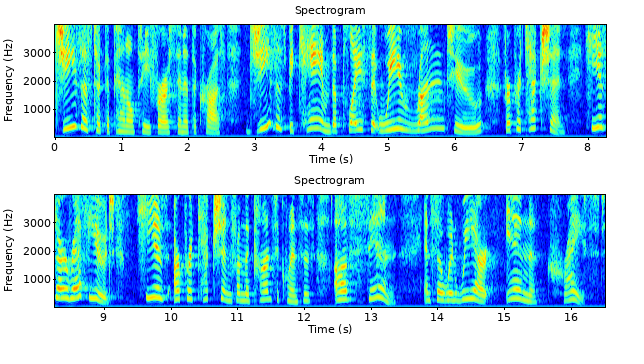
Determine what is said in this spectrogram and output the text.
Jesus took the penalty for our sin at the cross. Jesus became the place that we run to for protection. He is our refuge. He is our protection from the consequences of sin. And so when we are in Christ,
